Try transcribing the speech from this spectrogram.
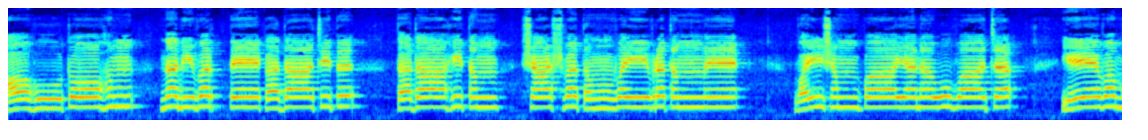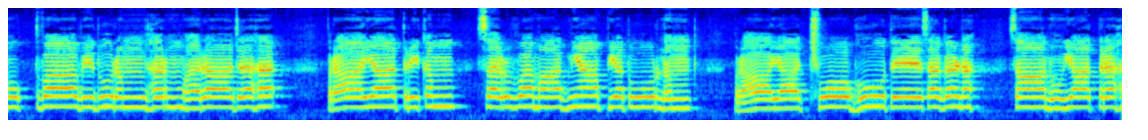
आहूतोऽहम् न निवर्ते कदाचित् तदाहितम् शाश्वतम् वैव्रतम् मे। वैशम्पायन उवाच एवमुक्त्वा विदुरम् धर्मराजः प्रायात्रिकम् सर्वमाज्ञाप्यतूर्णम् प्रायाच्छ्वो भूते सगणः सानुयात्रः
